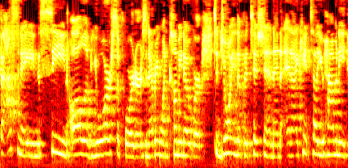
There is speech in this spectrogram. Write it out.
fascinating to see all of your supporters and everyone coming over to join the petition. And, and I can't tell you how many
